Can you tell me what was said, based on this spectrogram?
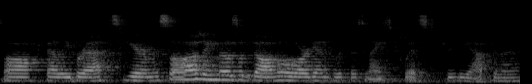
Soft belly breaths here, massaging those abdominal organs with this nice twist through the abdomen.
